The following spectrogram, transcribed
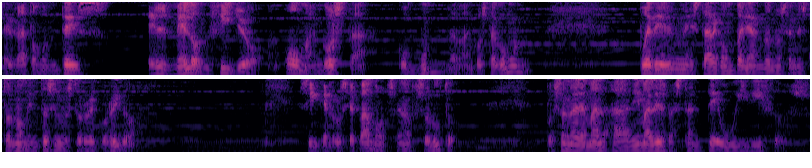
el gato montés, el meloncillo o mangosta común, la mangosta común, pueden estar acompañándonos en estos momentos en nuestro recorrido, sin que no lo sepamos en absoluto, pues son animales bastante huidizos.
